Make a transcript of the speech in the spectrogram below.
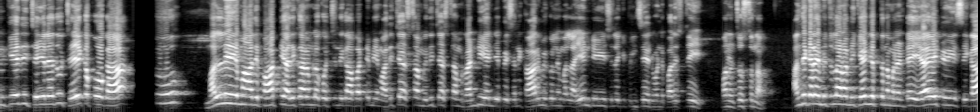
ఇంకేది చేయలేదు? చేయకపోగా మళ్ళీ మాది పార్టీ అధికారంలోకి వచ్చింది కాబట్టి మేము అది చేస్తాం ఇది చేస్తాం రండి అని చెప్పేసి అని కార్మికుల్ని మళ్ళీ ఐఎన్టీయూసీలకి పిలిచేటువంటి పరిస్థితి మనం చూస్తున్నాం. అందుకనే మిత్రులారా మీకేం చెప్తున్నామనంటే ఏఐటీసీగా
